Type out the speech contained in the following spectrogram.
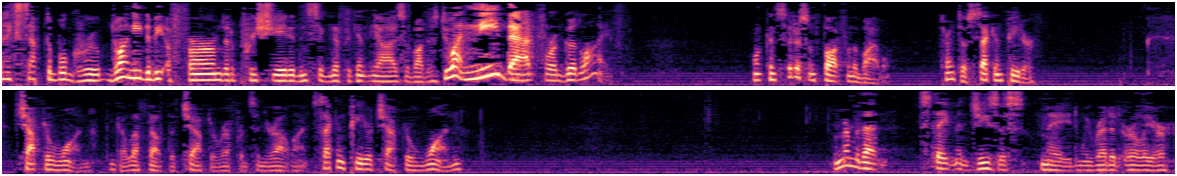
an acceptable group? Do I need to be affirmed and appreciated and significant in the eyes of others? Do I need that for a good life? Well, consider some thought from the Bible. Turn to 2 Peter chapter 1. I think I left out the chapter reference in your outline. 2 Peter chapter 1. Remember that statement Jesus made, and we read it earlier.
